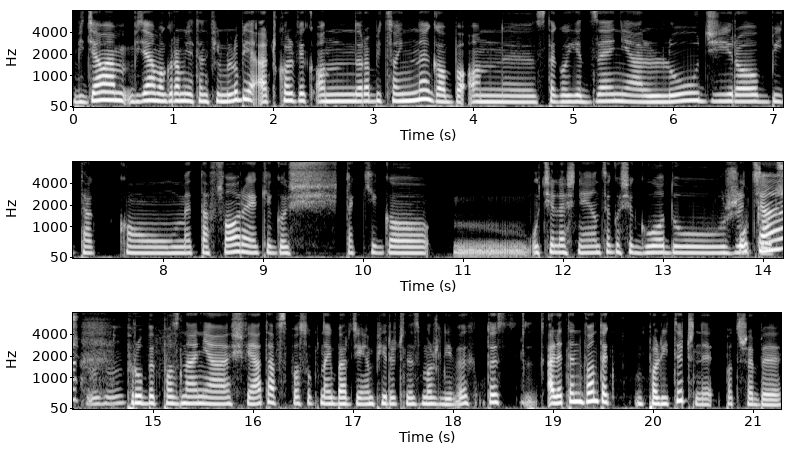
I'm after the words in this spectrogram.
Widziałam, widziałam ogromnie ten film. Lubię, aczkolwiek on robi co innego, bo on z tego jedzenia ludzi robi tak taką metaforę jakiegoś takiego um, ucieleśniającego się głodu życia, mhm. próby poznania świata w sposób najbardziej empiryczny z możliwych. To jest, ale ten wątek polityczny potrzeby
